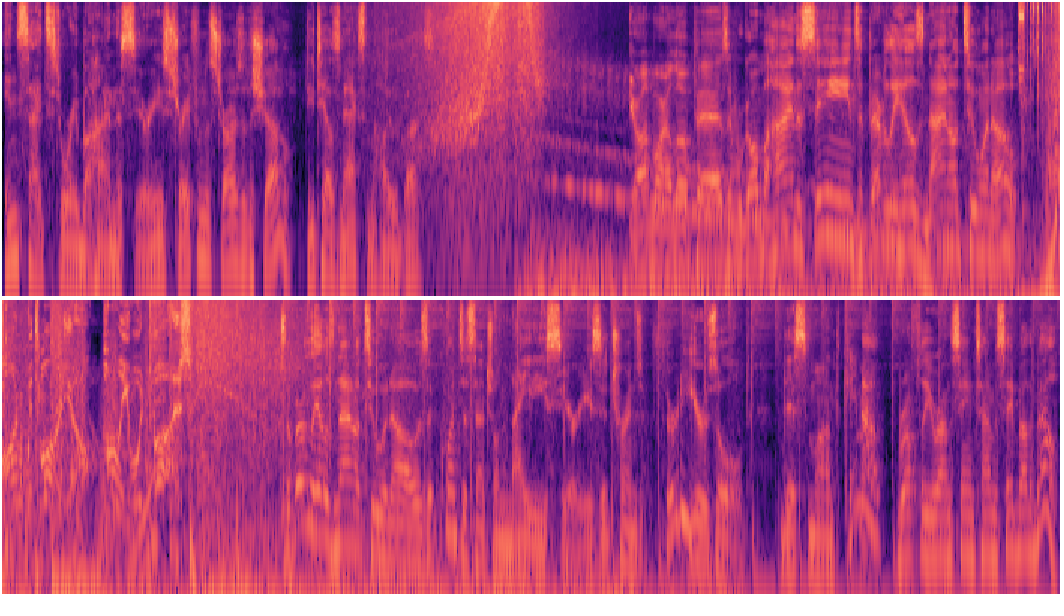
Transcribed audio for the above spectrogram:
inside story behind the series, straight from the stars of the show. Details next in the Hollywood Buzz. You're on Mario Lopez, and we're going behind the scenes at Beverly Hills 90210. On with Mario, Hollywood Buzz. So, Beverly Hills 90210 is a quintessential 90s series. It turns 30 years old this month. Came out roughly around the same time as Saved by the Bell.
